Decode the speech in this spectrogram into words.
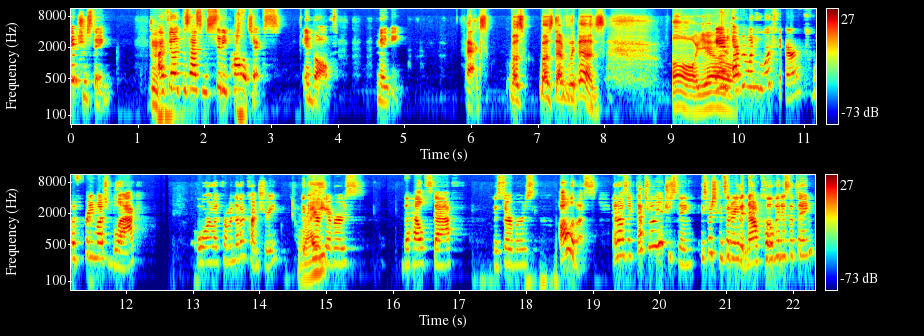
interesting Hmm. i feel like this has some city politics involved maybe Facts. Most most definitely does. Oh yeah. and everyone who worked there was pretty much black or like from another country the right. caregivers, the health staff, the servers, all of us. And I was like, that's really interesting, especially considering that now COVID is a thing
